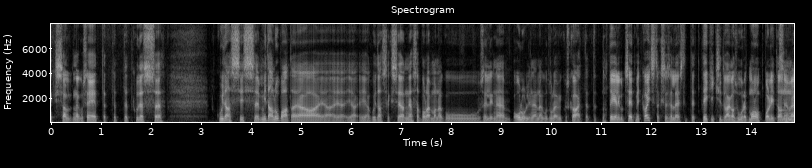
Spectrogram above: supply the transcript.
eks seal nagu see, et, et, et, et kuidas äh, kuidas siis, mida lubada ja, ja, ja, ja, ja kuidas, eks see on jah, saab olema nagu selline oluline nagu tulevikus ka, et, et, et noh, tegelikult see, et meid kaitstakse selle eest, et, et tekiksid väga suured monopolid, on, on,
